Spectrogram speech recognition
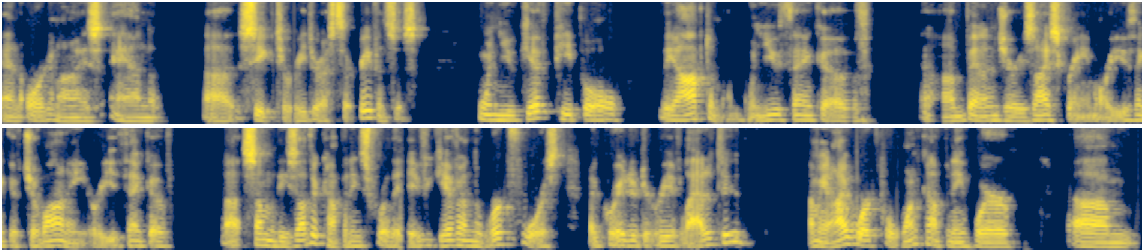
and organize and uh, seek to redress their grievances when you give people the optimum when you think of uh, ben and jerry's ice cream or you think of Chobani or you think of uh, some of these other companies where they've given the workforce a greater degree of latitude. I mean, I worked for one company where um,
